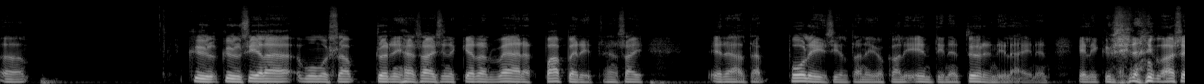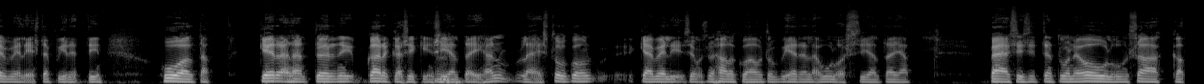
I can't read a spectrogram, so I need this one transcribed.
äh, kyllä, kyllä siellä muun muassa Törni hän sai sinne kerran väärät paperit. Hän sai eräältä poliisilta, joka oli entinen törniläinen. Eli kyllä siinä niin aseveljestä pidettiin huolta. Kerran hän Törni karkasikin mm. sieltä ihan lähestulkoon käveli semmoisen halkoauton vierellä ulos sieltä ja pääsi sitten tuonne Ouluun saakka.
